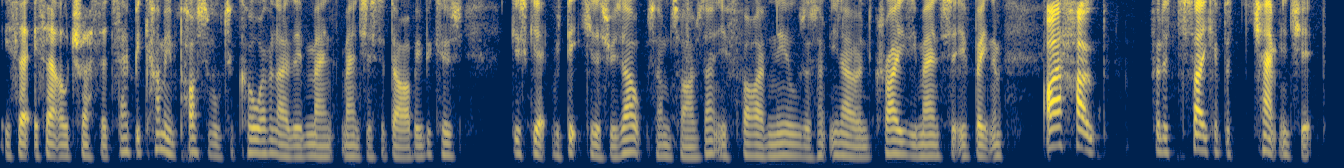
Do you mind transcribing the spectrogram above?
it's at it's at Old Trafford. They've become impossible to call, haven't they? The Man- Manchester derby because you just get ridiculous results sometimes, don't you? Five nils or something, you know, and crazy Man City have beaten them. I hope, for the sake of the championship,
